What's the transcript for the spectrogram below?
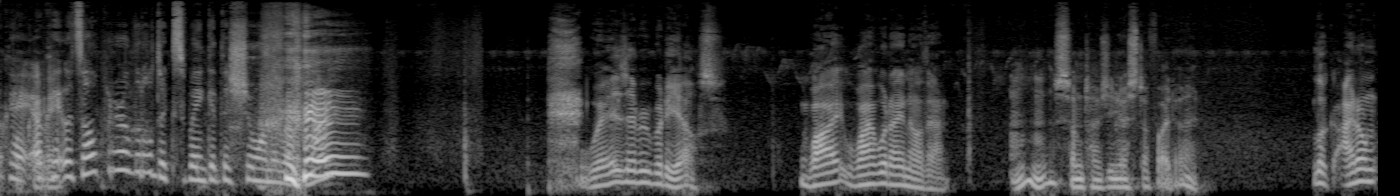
Okay, okay, let's all put our little dicks away and get this show on the road. huh? Where's everybody else? Why? Why would I know that? Mm, sometimes you know stuff I don't. Look, I don't.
